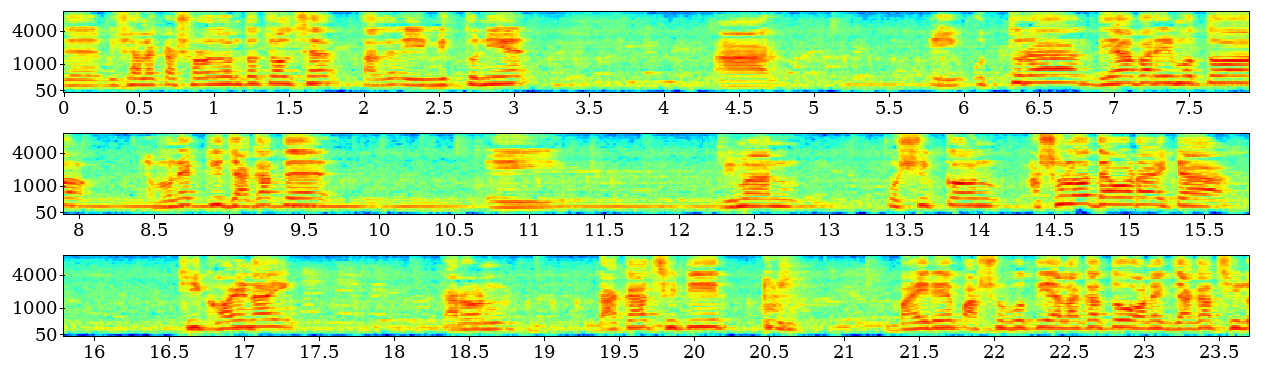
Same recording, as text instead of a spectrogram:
যে বিশাল একটা ষড়যন্ত্র চলছে তাদের এই মৃত্যু নিয়ে। আর এই উত্তরা দিয়াবাড়ির মতো এমন একটি জায়গাতে এই বিমান প্রশিক্ষণ আসলেও দেওয়াটা এটা ঠিক হয় নাই, কারণ ঢাকা সিটির বাইরে পার্শ্ববর্তী এলাকাতেও অনেক জায়গা ছিল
